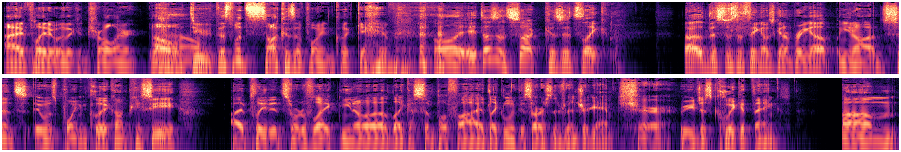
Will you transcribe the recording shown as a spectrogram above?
I played it with a controller. Wow. Oh, dude, this would suck as a point and click game. well, it doesn't suck because it's like uh, this is the thing I was going to bring up. You know, since it was point and click on PC, I played it sort of like you know, uh, like a simplified like LucasArts adventure game sure. where you just click at things. Um,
